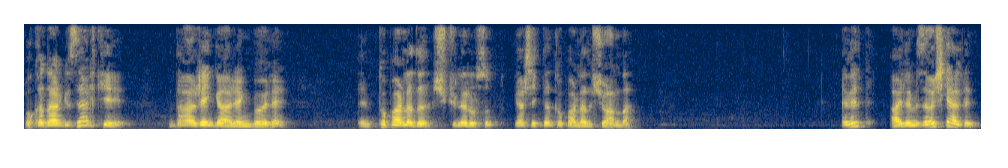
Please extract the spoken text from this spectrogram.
o kadar güzel ki daha rengarenk böyle. E, toparladı şükürler olsun. Gerçekten toparladı şu anda. Evet, ailemize hoş geldin.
